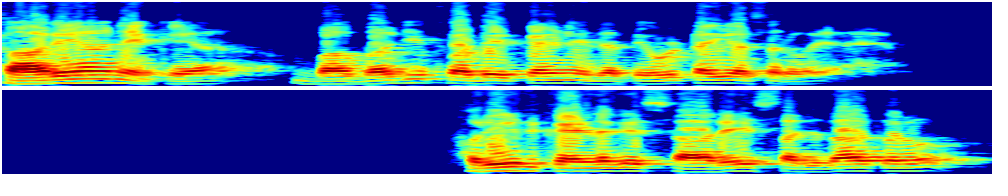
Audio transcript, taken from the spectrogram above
ਸਾਰਿਆਂ ਨੇ ਕਿਹਾ, ਬਾਬਾ ਜੀ, ਤੁਹਾਡੇ ਕਹਿਣੇ ਦਾ ਤੇ ਉਲਟਾ ਹੀ ਅਸਰ ਹੋਇਆ ਹੈ। ਫਰੀਦ ਕਹਿਣ ਲੱਗੇ, ਸਾਰੇ ਸਜਦਾ ਕਰੋ,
